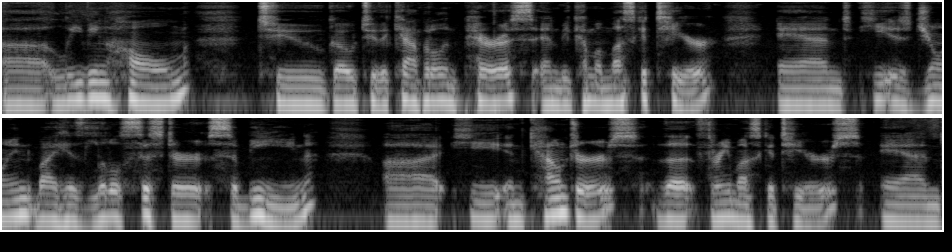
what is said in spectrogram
uh, leaving home to go to the capital in Paris and become a musketeer. And he is joined by his little sister, Sabine. Uh, he encounters the three musketeers and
